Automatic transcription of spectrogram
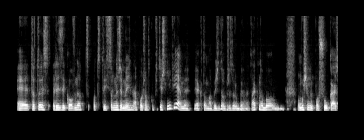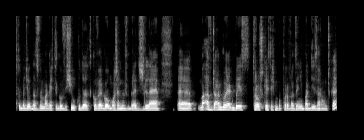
e, to, to jest ryzykowne od, od tej strony, że my na początku przecież nie wiemy, jak to ma być dobrze zrobione, tak? No bo no musimy poszukać, to będzie od nas wymagać tego wysiłku dodatkowego, możemy wybrać źle, e, no a w Django jakby jest troszkę, jesteśmy poprowadzeni bardziej za rączkę,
